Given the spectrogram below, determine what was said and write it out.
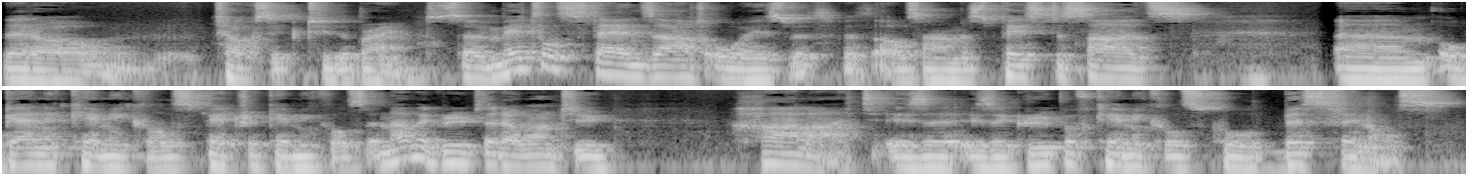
that are toxic to the brain. So metal stands out always with with Alzheimer's. Pesticides, um, organic chemicals, petrochemicals. Another group that I want to highlight is a is a group of chemicals called bisphenols.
